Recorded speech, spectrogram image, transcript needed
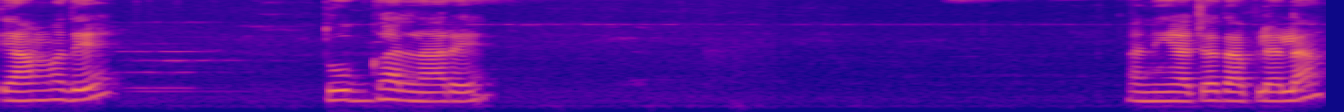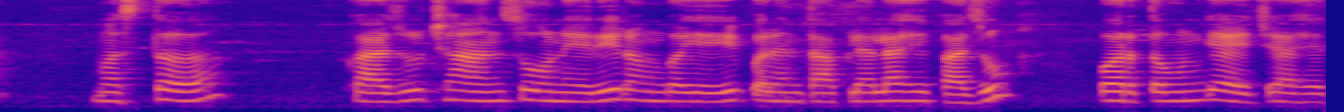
त्यामध्ये तूप घालणार आहे. आणि याच्यात आपल्याला मस्त काजू छान सोनेरी रंग येईपर्यंत आपल्याला हे काजू परतवून घ्यायचे आहेत.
